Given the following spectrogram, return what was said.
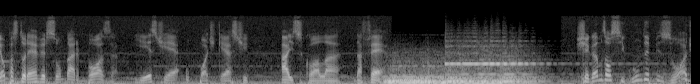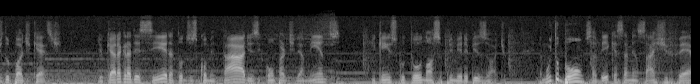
é o pastor Everson Barbosa e este é o podcast A Escola da Fé. Chegamos ao segundo episódio do podcast. Eu quero agradecer a todos os comentários e compartilhamentos de quem escutou o nosso primeiro episódio. É muito bom saber que essa mensagem de fé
